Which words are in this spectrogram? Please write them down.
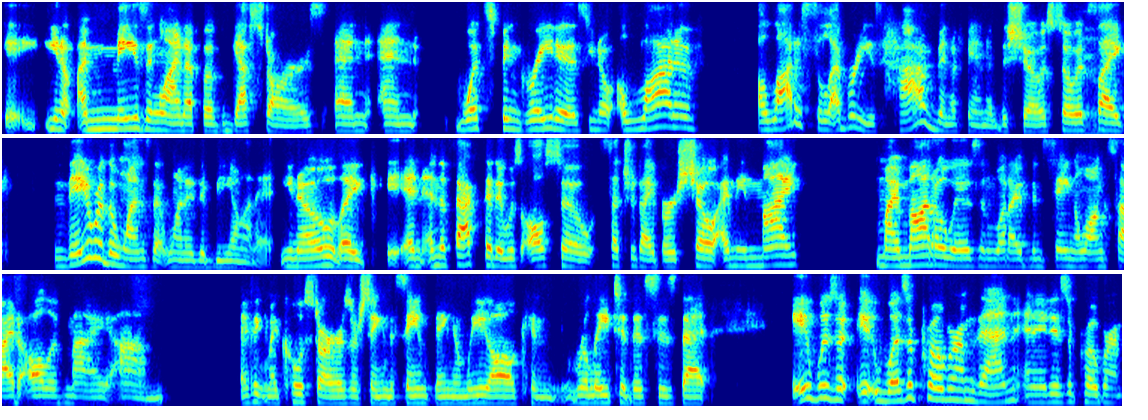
you know, amazing lineup of guest stars. And, and what's been great is, you know, a lot of, a lot of celebrities have been a fan of the show. So it's yeah. like, they were the ones that wanted to be on it you know like and and the fact that it was also such a diverse show i mean my my motto is and what i've been saying alongside all of my um i think my co-stars are saying the same thing and we all can relate to this is that it was a, it was a program then and it is a program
